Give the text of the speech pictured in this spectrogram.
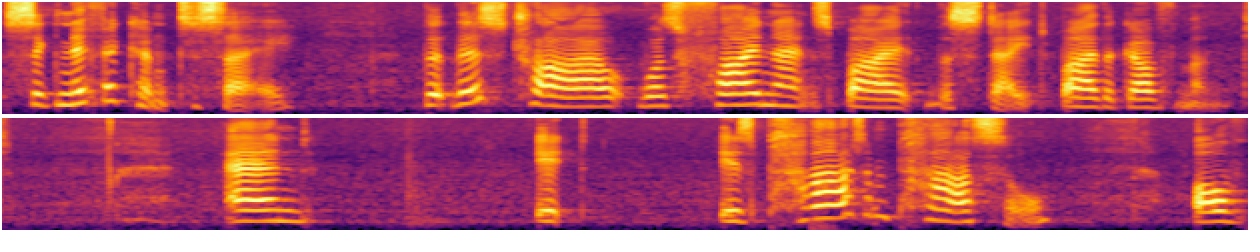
significant to say that this trial was financed by the state, by the government. And it is part and parcel of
